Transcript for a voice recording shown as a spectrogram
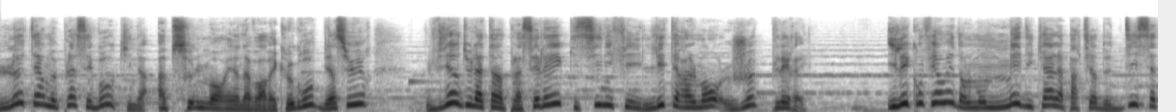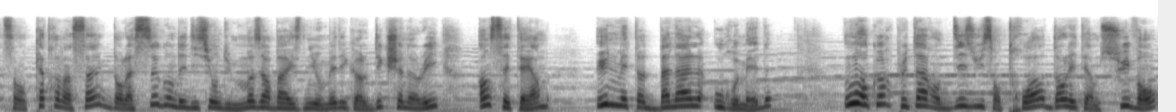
Le terme placebo, qui n'a absolument rien à voir avec le groupe bien sûr, vient du latin placere qui signifie littéralement je plairai. Il est confirmé dans le monde médical à partir de 1785 dans la seconde édition du Motherby's New Medical Dictionary en ces termes, une méthode banale ou remède, ou encore plus tard en 1803 dans les termes suivants,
